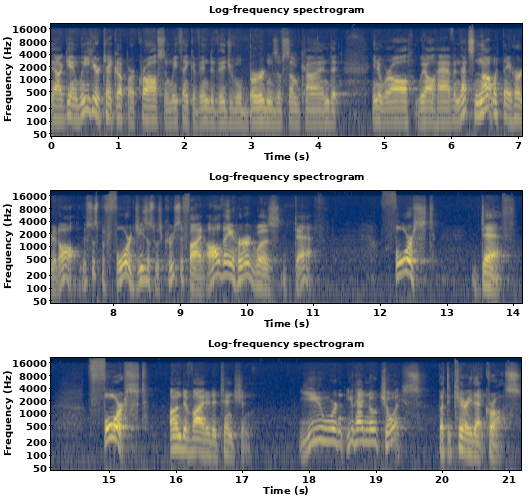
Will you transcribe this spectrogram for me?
Now, again, we here take up our cross and we think of individual burdens of some kind that, you know, we're all, we all have, and that's not what they heard at all. This was before Jesus was crucified. All they heard was death, forced death, forced undivided attention. You, were, you had no choice but to carry that cross.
